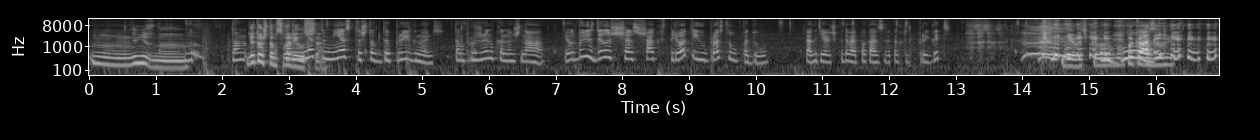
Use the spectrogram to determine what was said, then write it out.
Я не знаю. Там, Я тоже там там свалился. нет места, чтобы допрыгнуть. Там пружинка нужна. Я вот боюсь сделать сейчас шаг вперед и просто упаду. Так, девочка, давай показывай, как тут прыгать. Девочка, показывай.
